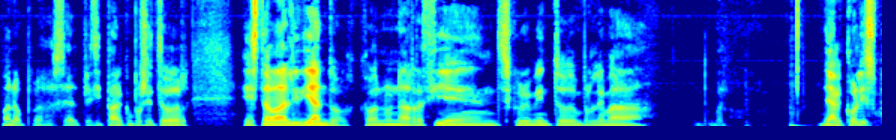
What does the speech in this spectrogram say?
bueno, pues el principal compositor, estaba lidiando con un recién descubrimiento de un problema bueno, de alcoholismo.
